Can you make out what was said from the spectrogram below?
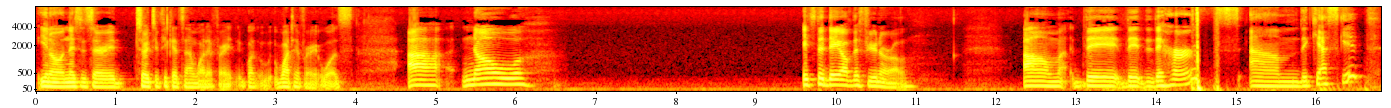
you know necessary certificates and whatever it, whatever it was. Uh no. It's the day of the funeral. Um the the the hearse um the casket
